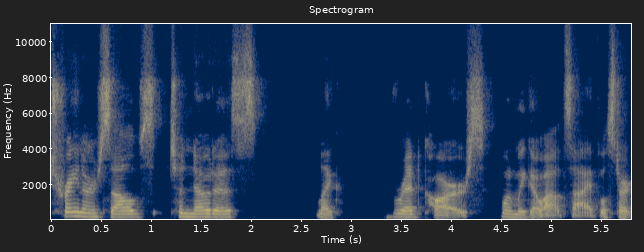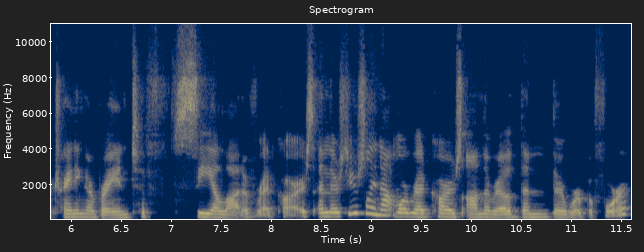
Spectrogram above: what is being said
train ourselves to notice like red cars when we go outside. We'll start training our brain to f- see a lot of red cars. And there's usually not more red cars on the road than there were before.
